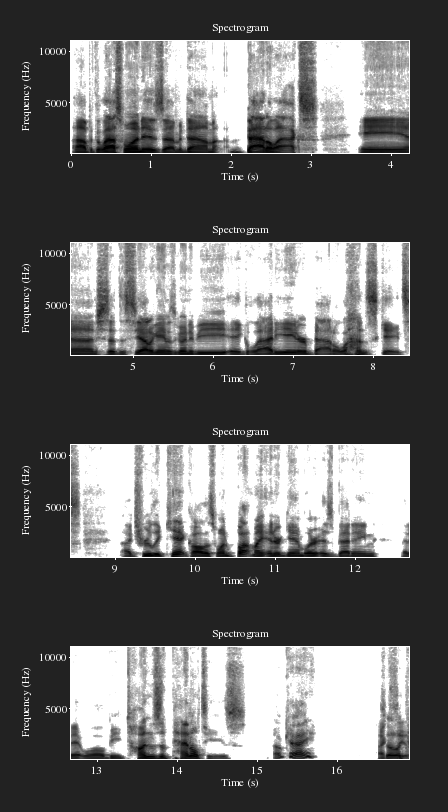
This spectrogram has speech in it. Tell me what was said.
Uh, but the last one is uh, Madame Battle Axe. And she said the Seattle game is going to be a gladiator battle on skates. I truly can't call this one, but my inner gambler is betting that it will be tons of penalties Okay. I so like,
